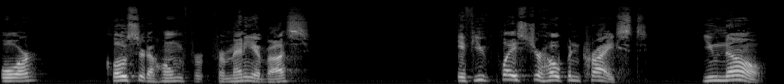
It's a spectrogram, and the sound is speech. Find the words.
Or, closer to home for, for many of us, if you've placed your hope in Christ, you know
